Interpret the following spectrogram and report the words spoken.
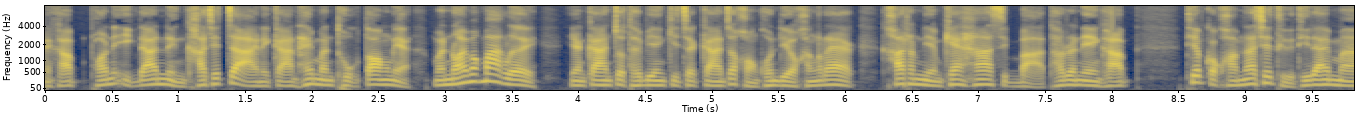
นะครับ เพราะในอีกด้านหนึ่งค่าใช้จ่ายในการให้มันถูกต้องเนี่ยมันน้อยมากๆเลย อย่างการจดทะเบียนกิจการเจ้าของคนเดียวครั้งแรก ค่าธรรมเนียมแค่ 50 บาทเท่านั้นเองครับ เทียบกับความน่าเชื่อถือที่ได้มา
